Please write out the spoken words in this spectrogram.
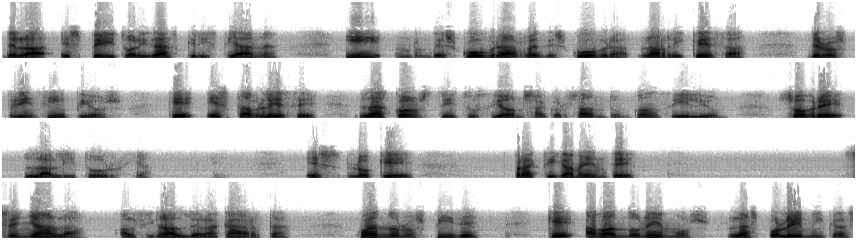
de la espiritualidad cristiana y descubra, redescubra la riqueza de los principios que establece la Constitución Sacrosantum Concilium sobre la liturgia. Es lo que prácticamente señala al final de la carta cuando nos pide que abandonemos las polémicas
